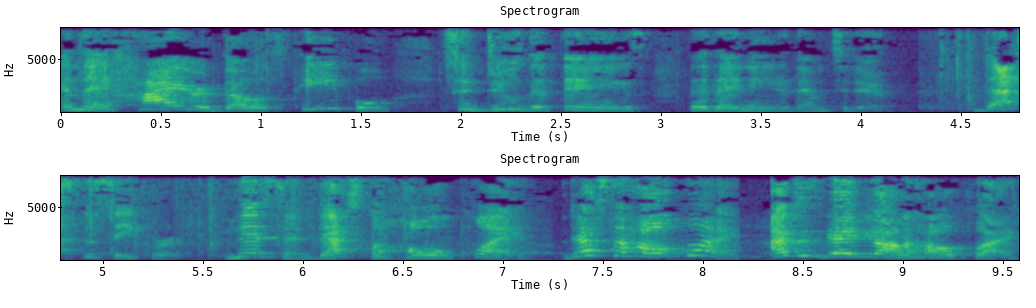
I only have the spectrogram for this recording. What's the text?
and they hired those people to do the things that they needed them to do. That's the secret. Listen, that's the whole play. That's the whole play. I just gave y'all the whole play.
